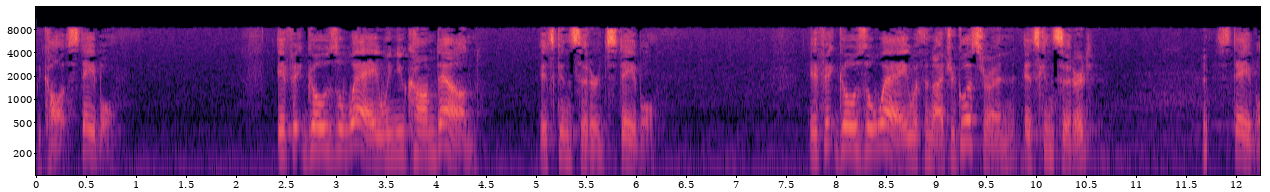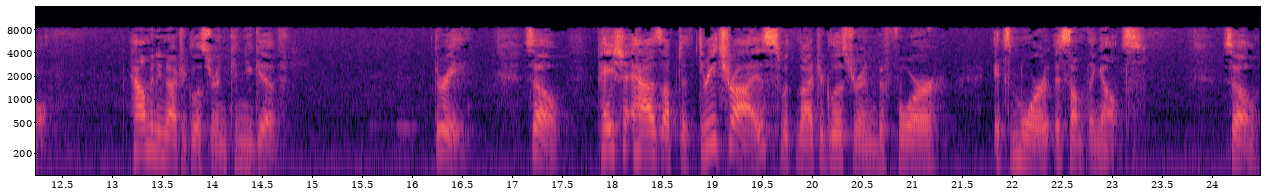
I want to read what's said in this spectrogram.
we call it stable. If it goes away when you calm down, it's considered stable. If it goes away with the nitroglycerin, it's considered stable. How many nitroglycerin can you give? Three. So, patient has up to three tries with nitroglycerin before it's more, it's something else. So,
